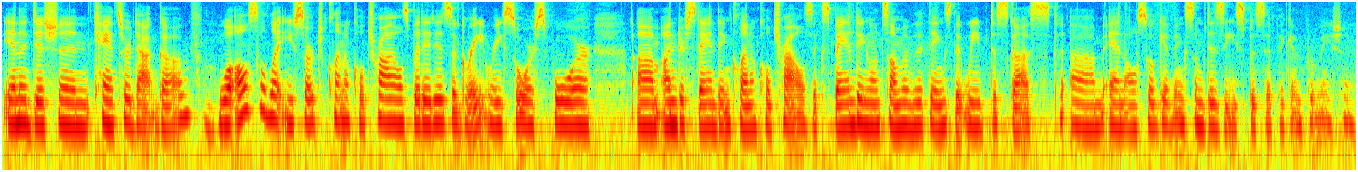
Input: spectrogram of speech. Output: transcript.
In addition, cancer.gov will also let you search clinical trials, but it is a great resource for um, understanding clinical trials, expanding on some of the things that we've discussed, um, and also giving some disease specific information.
